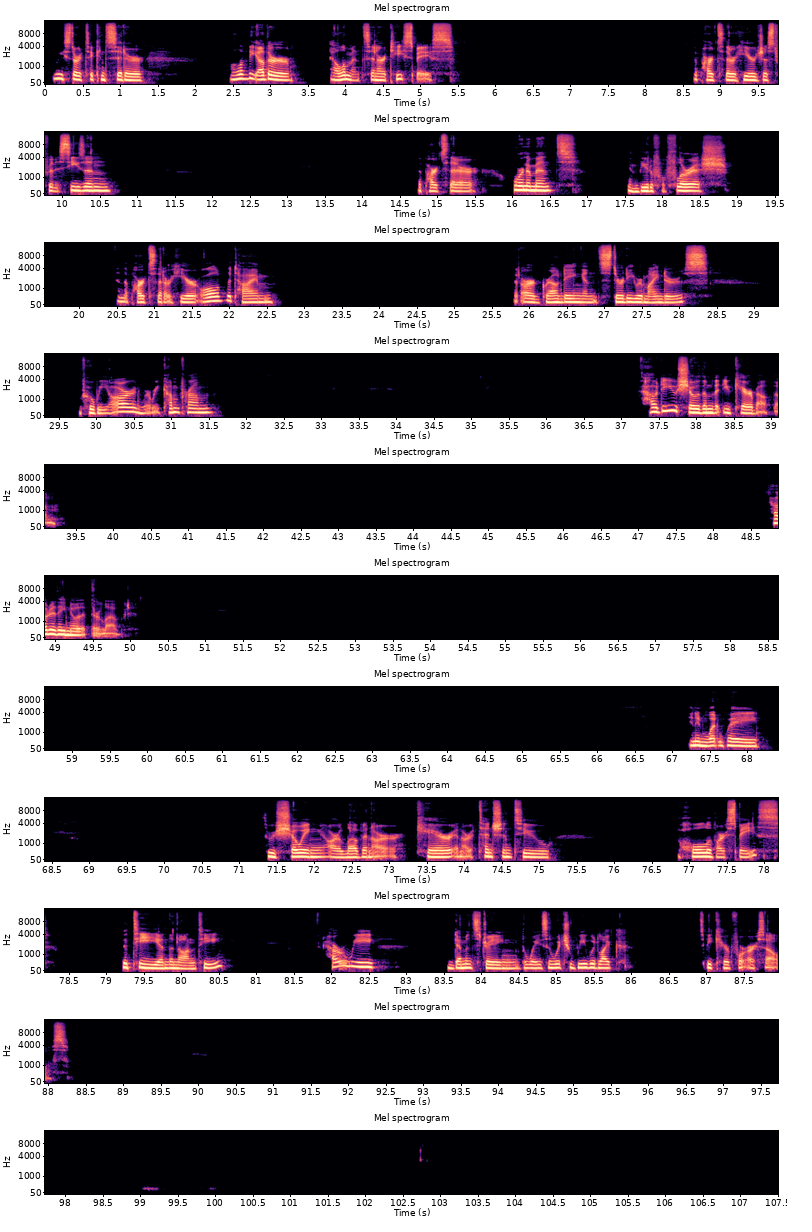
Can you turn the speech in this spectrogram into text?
We start to consider all of the other elements in our tea space. The parts that are here just for the season, the parts that are ornament and beautiful flourish, and the parts that are here all of the time that are grounding and sturdy reminders who we are and where we come from. How do you show them that you care about them? How do they know that they're loved? And in what way, through showing our love and our care and our attention to the whole of our space, the tea and the non tea, how are we demonstrating the ways in which we would like to be cared for ourselves?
